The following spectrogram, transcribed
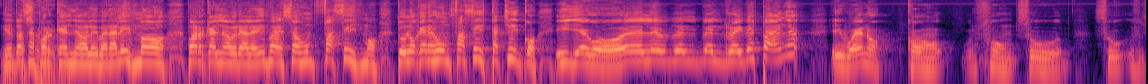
Y entonces, ¿por qué el neoliberalismo? Porque el neoliberalismo, eso es un fascismo. Tú lo que eres un fascista, chico. Y llegó el, el- el rey de España y bueno, con su, su, su-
